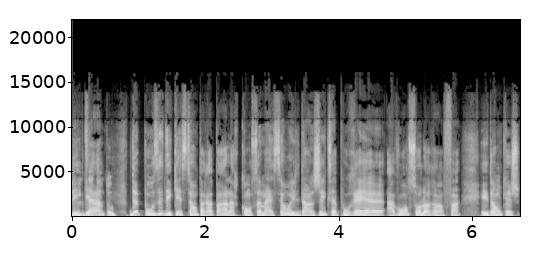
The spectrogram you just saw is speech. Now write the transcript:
légal, de poser des questions par rapport à leur consommation et le danger que ça pourrait euh, avoir sur leur enfant. Et donc, je-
